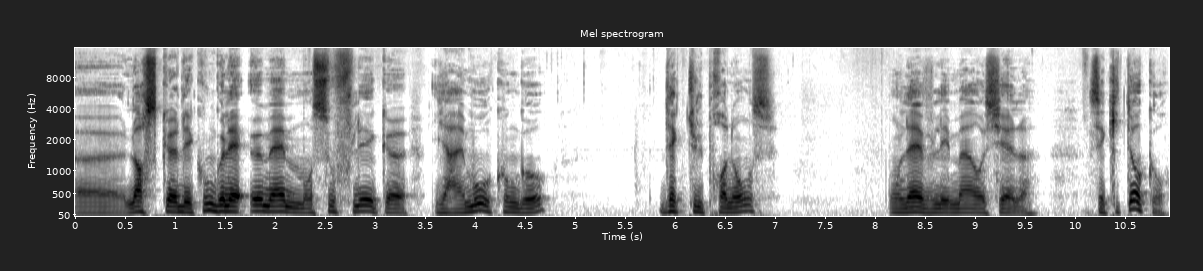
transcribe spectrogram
euh, lorsque les Congolais eux-mêmes m'ont soufflé qu'il y a un mot au Congo, dès que tu le prononces, on lève les mains au ciel. C'est Kitoko.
